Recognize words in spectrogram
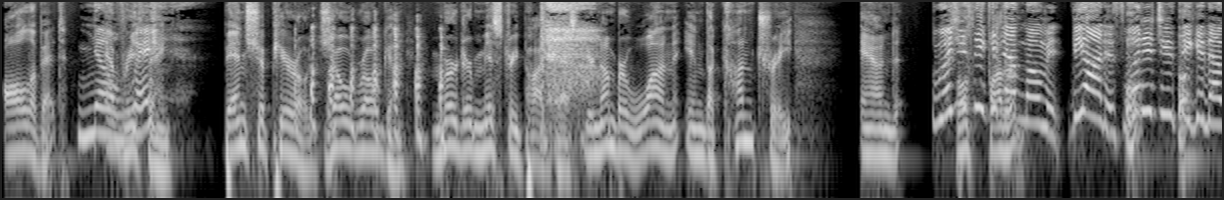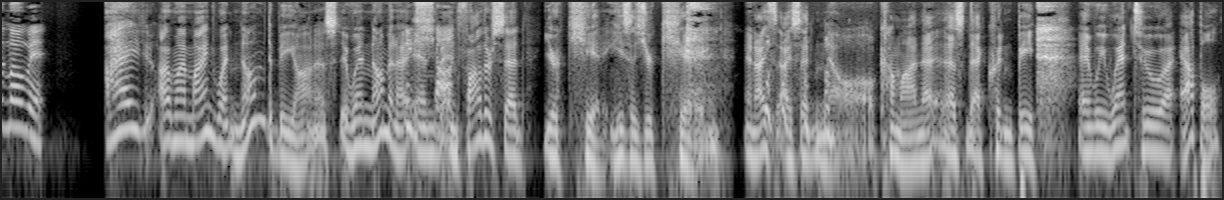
All of it. no Everything. way. Ben Shapiro, Joe Rogan, Murder Mystery Podcast. You're number one in the country. And What did you think in that moment? Be honest. What Oh, did you think in that moment? I, I, my mind went numb, to be honest. It went numb. And, I, and, and father said, You're kidding. He says, You're kidding. And I, I said, No, come on. That, that's, that couldn't be. And we went to uh, Apple,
